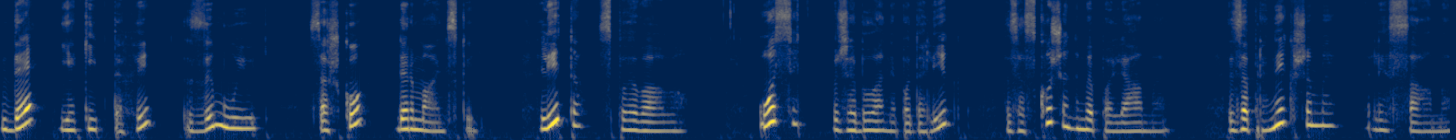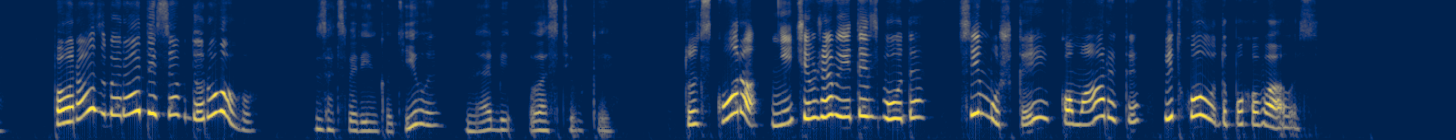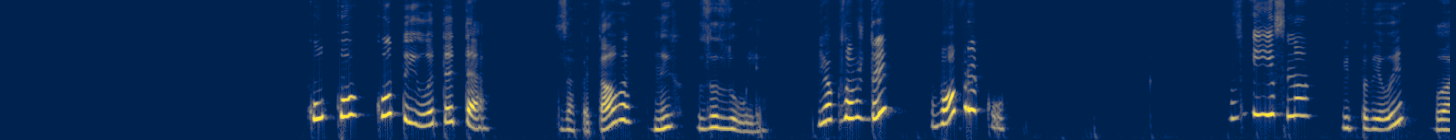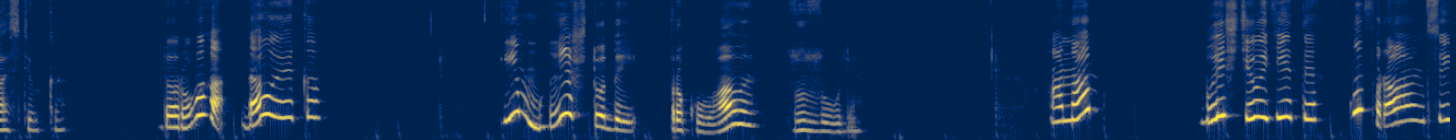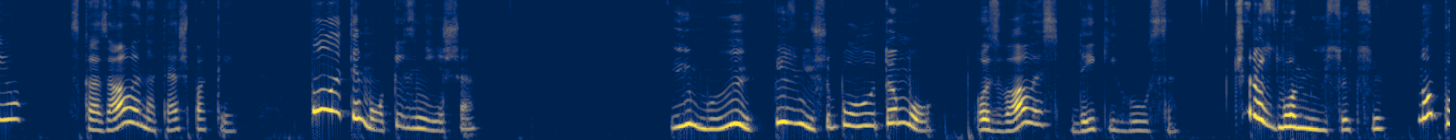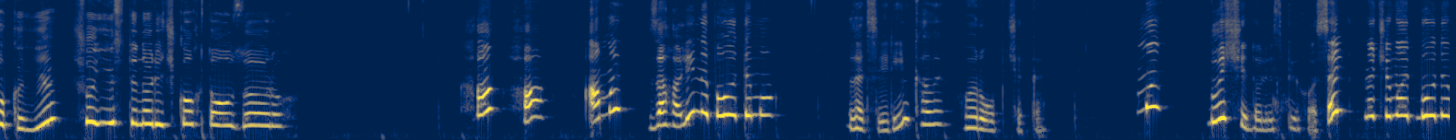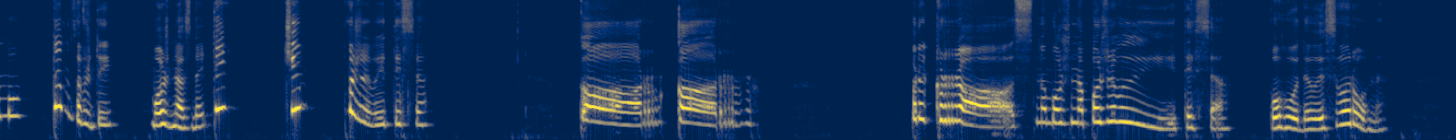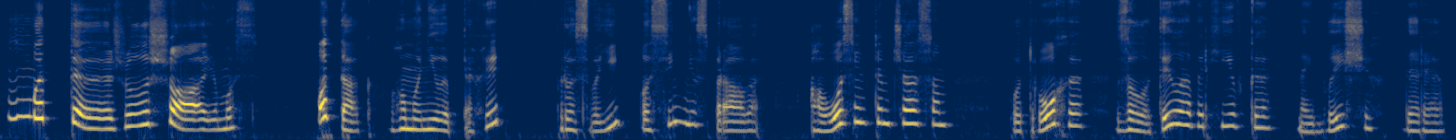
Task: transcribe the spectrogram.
Де які птахи зимують? Сашко Дерманський. Літо спливало. Осінь вже була неподалік за скошеними полями, за приникшими лісами. Пора збиратися в дорогу. Зацвірінькотіли в небі ластівки. Тут скоро нічим живитись буде. Всі мушки, комарики від холоду поховались. Куди летите? запитали в них зозулі. Як завжди, в Африку. Звісно, відповіли ластівки. Дорога далека. І ми ж туди прокували зозулі. А нам ближче летіти у Францію. Сказали на те шпаки. Полетимо пізніше. І ми пізніше полетимо, озвались дикі гуси. Через два місяці. Нам поки є, що їсти на річках та озерах. Ха-ха, а ми взагалі не полетимо. Зацвірінькали горобчики. Ми ближче до людських осель ночувати будемо. Там завжди можна знайти чим поживитися. Кар, кар. Прекрасно можна поживитися, погодились ворони. Ми теж лишаємось. Отак гомоніли птахи про свої осінні справи, а осінь тим часом потрохи золотила верхівки найближчих дерев.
